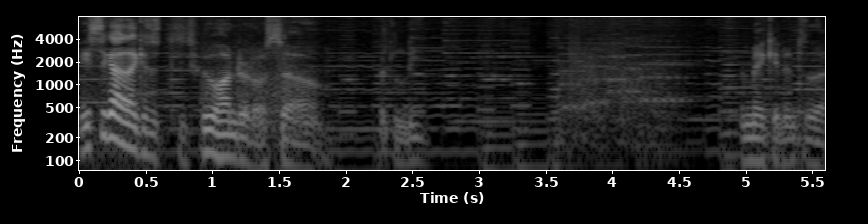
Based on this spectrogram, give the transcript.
Needs to get like a 200 or so, at least, to make it into the.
